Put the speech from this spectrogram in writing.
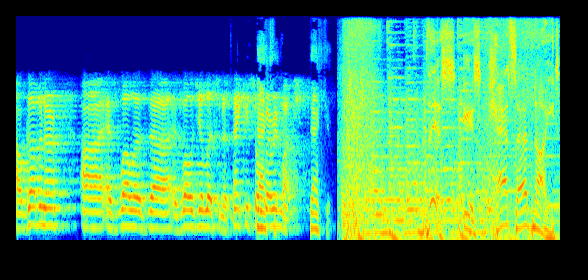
our governor, as well as as well as your listeners. Thank you so thank very you. much. Thank you. This is Cats at Night.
